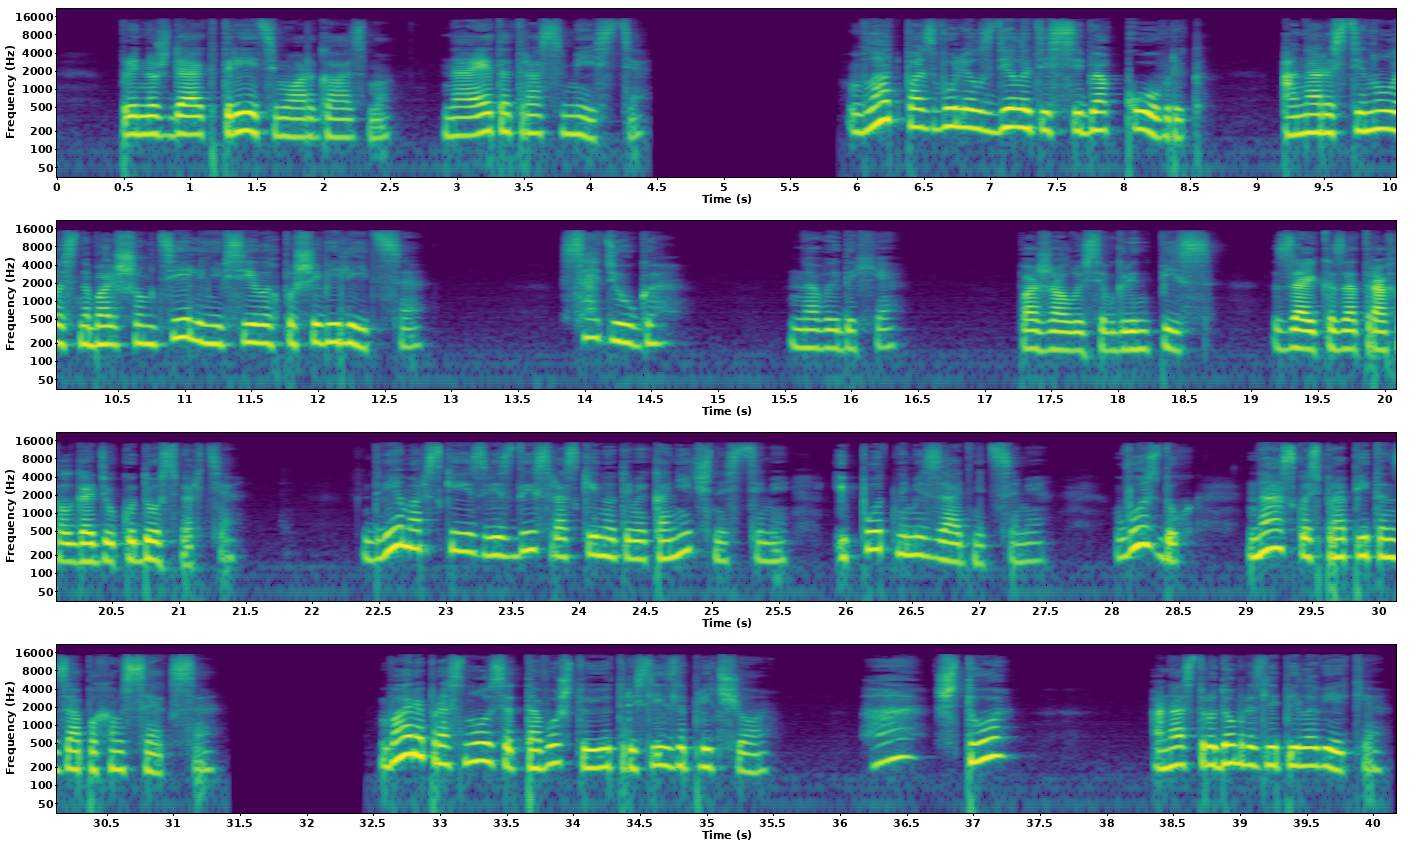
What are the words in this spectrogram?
принуждая к третьему оргазму, на этот раз вместе. Влад позволил сделать из себя коврик, она растянулась на большом теле, не в силах пошевелиться. «Садюга!» На выдохе. «Пожалуйся в Гринпис!» Зайка затрахал гадюку до смерти. Две морские звезды с раскинутыми конечностями и потными задницами. Воздух насквозь пропитан запахом секса. Варя проснулась от того, что ее трясли за плечо. «А? Что?» Она с трудом разлепила веки.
